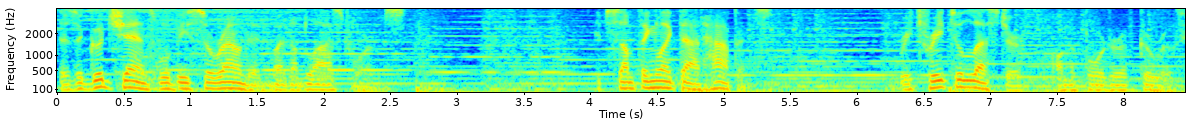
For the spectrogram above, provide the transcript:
there's a good chance we'll be surrounded by the Blastworms. If something like that happens, retreat to Leicester on the border of Garut.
